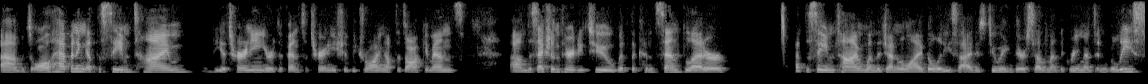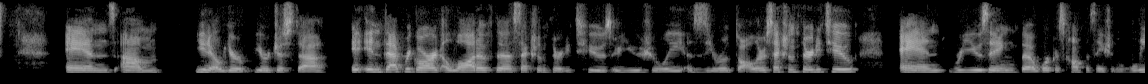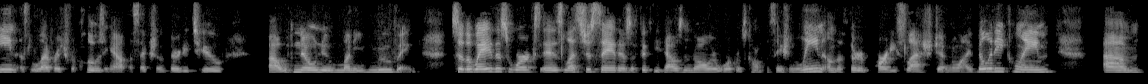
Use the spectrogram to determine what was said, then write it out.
Um, it's all happening at the same time. The attorney, your defense attorney, should be drawing up the documents um, the Section 32 with the consent letter at the same time when the general liability side is doing their settlement agreement and release. And um, you know, you're you're just uh, in, that regard, a lot of the Section 32s are usually a zero dollar Section 32, and we're using the workers' compensation lien as leverage for closing out a Section 32 uh, with no new money moving. So the way this works is, let's just say there's a $50,000 workers' compensation lien on the third party slash general liability claim. Um,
